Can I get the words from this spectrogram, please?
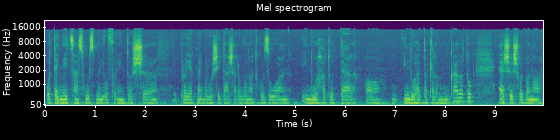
Ott egy 420 millió forintos projekt megvalósítására vonatkozóan indulhatott el a, indulhattak el a munkálatok. Elsősorban a,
